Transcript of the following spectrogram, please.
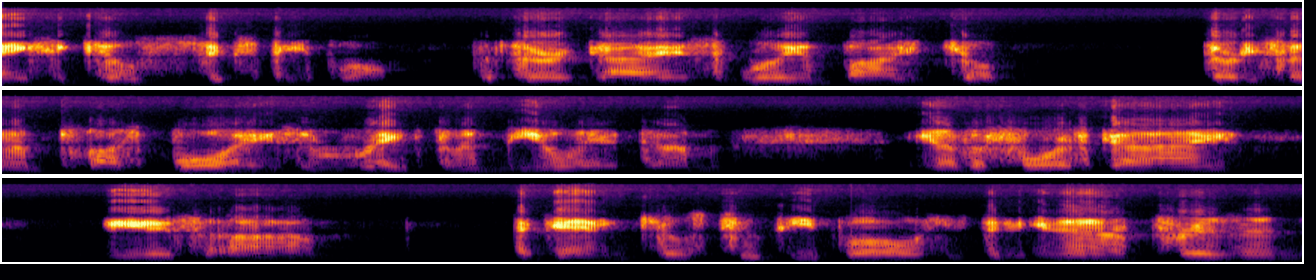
Mason kills six people. The third guy is William Bonin killed 37 plus boys and raped them and mutilated them. You know, the fourth guy is, um, again, kills two people. He's been in and out of prison,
